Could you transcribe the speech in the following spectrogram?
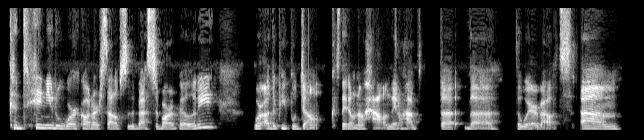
continue to work on ourselves to the best of our ability, where other people don't because they don't know how and they don't have the the the whereabouts. Um,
